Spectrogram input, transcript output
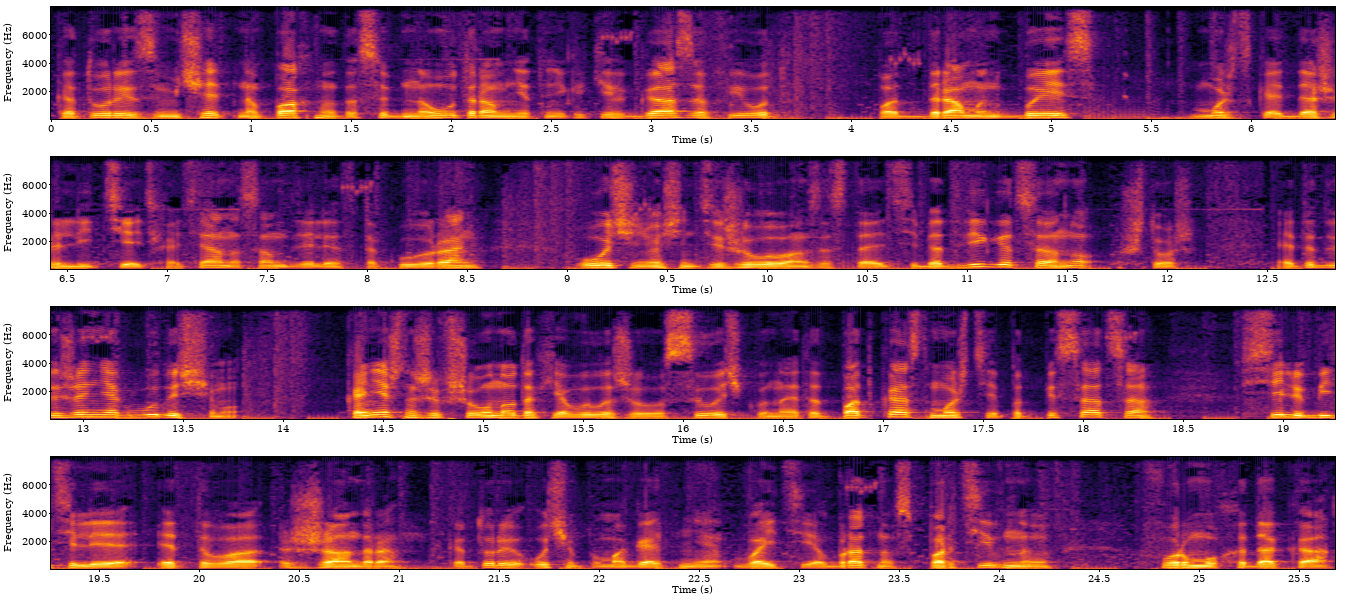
которые замечательно пахнут, особенно утром, нет никаких газов. И вот под драм н бейс можно сказать, даже лететь. Хотя, на самом деле, в такую рань очень-очень тяжело заставить себя двигаться. Ну, что ж, это движение к будущему. Конечно же, в шоу-нотах я выложил ссылочку на этот подкаст, можете подписаться. Все любители этого жанра, который очень помогает мне войти обратно в спортивную форму ходока.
